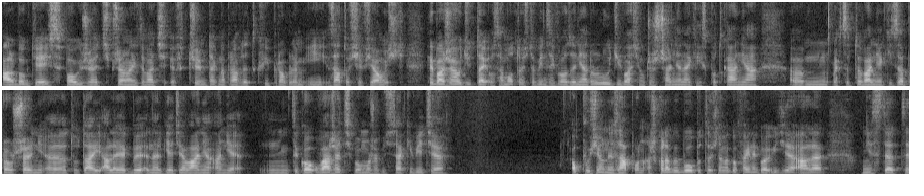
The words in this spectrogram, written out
albo gdzieś spojrzeć, przeanalizować w czym tak naprawdę tkwi problem i za to się wziąć. Chyba, że chodzi tutaj o samotność, to więcej wychodzenia do ludzi, właśnie uczęszczania na jakieś spotkania, um, akceptowanie jakichś zaproszeń e, tutaj, ale jakby energia działania, a nie tylko uważać, bo może być taki, wiecie, opóźniony zapłon. A szkoda by było, bo coś nowego, fajnego idzie, ale niestety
